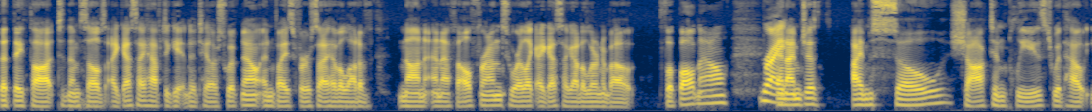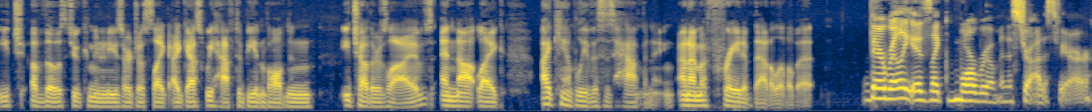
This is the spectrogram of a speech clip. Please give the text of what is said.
that they thought to themselves, I guess I have to get into Taylor Swift now, and vice versa. I have a lot of non NFL friends who are like, I guess I got to learn about football now. right. And I'm just, I'm so shocked and pleased with how each of those two communities are just like, I guess we have to be involved in each other's lives and not like, I can't believe this is happening. And I'm afraid of that a little bit. There really is like more room in the stratosphere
